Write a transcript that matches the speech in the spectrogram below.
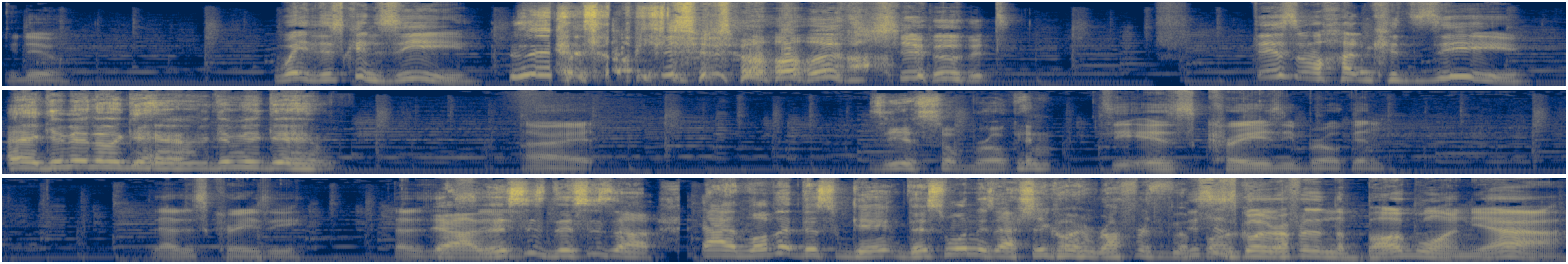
You do. Wait, this can Z. oh shoot. This one can Z. Hey, give me another game. Give me a game. All right. Z is so broken. Z is crazy broken. That is crazy. That is Yeah, this is this is uh yeah, I love that this game this one is actually going rougher than the This bug is going one. rougher than the bug one. Yeah.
